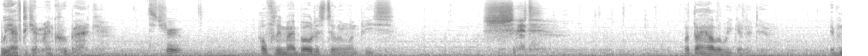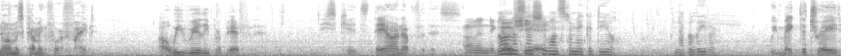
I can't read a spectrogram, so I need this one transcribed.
We have to get my crew back. It's true. Hopefully my boat is still in one piece. Shit. What the hell are we gonna do? If Norma's coming for a fight, are we really prepared for that? These kids, they aren't up for this. Norma says she wants to make a deal. And I believe her. We make the trade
